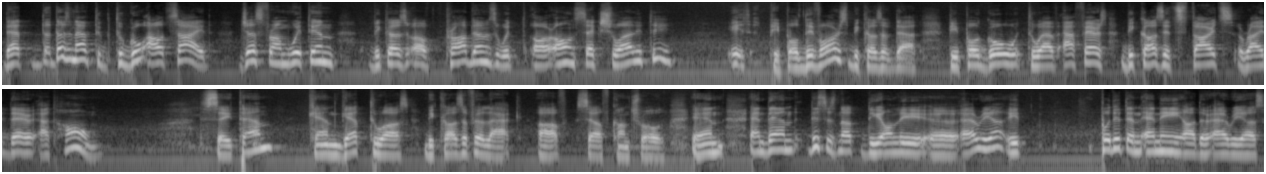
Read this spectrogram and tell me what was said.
that, doesn't have to, to go outside, just from within because of problems with our own sexuality. It, people divorce because of that. People go to have affairs because it starts right there at home. Satan can get to us because of a lack of self-control. And and then this is not the only uh, area. It put it in any other areas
